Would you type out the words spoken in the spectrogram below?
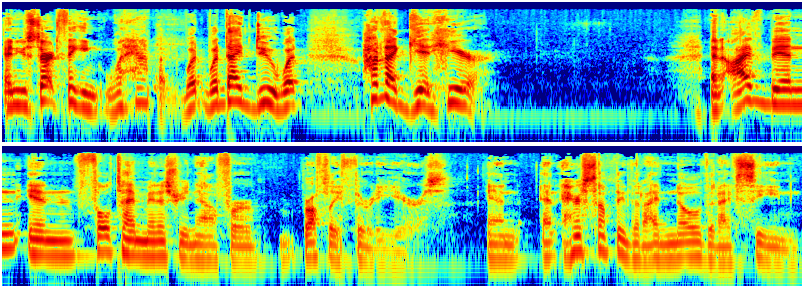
And you start thinking, what happened? What, what did I do? What, how did I get here? And I've been in full time ministry now for roughly 30 years. And, and here's something that I know that I've seen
